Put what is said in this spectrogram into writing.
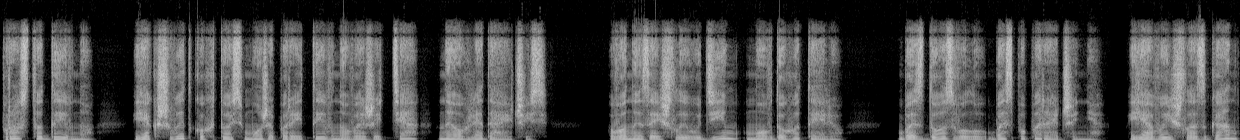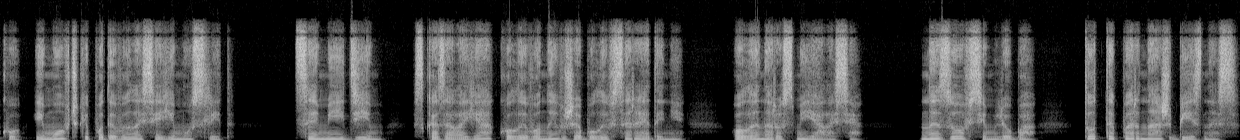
просто дивно, як швидко хтось може перейти в нове життя, не оглядаючись. Вони зайшли у дім, мов до готелю, без дозволу, без попередження. Я вийшла з ганку і мовчки подивилася йому слід. Це мій дім, сказала я, коли вони вже були всередині. Олена розсміялася. Не зовсім люба. Тут тепер наш бізнес.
